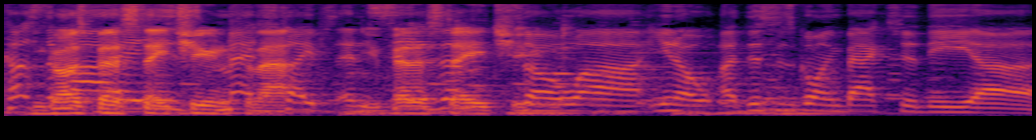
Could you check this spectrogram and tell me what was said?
You guys better stay tuned for that. and You better stay tuned. So uh, you know, uh, this is going back to the uh,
